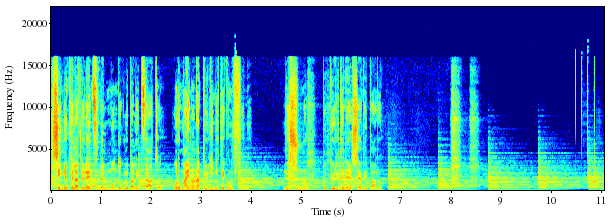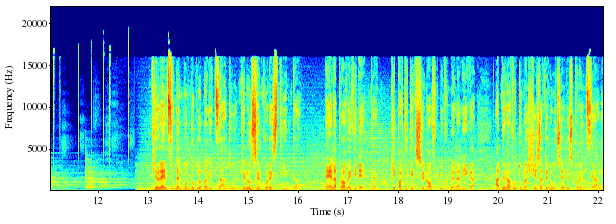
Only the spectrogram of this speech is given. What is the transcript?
segno che la violenza del mondo globalizzato ormai non ha più limiti e confini. Nessuno può più ritenersi al riparo. Violenza del mondo globalizzato che non si è ancora estinta, ne è la prova evidente che partiti xenofobi come la Lega abbiano avuto un'ascesa veloce ed esponenziale.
